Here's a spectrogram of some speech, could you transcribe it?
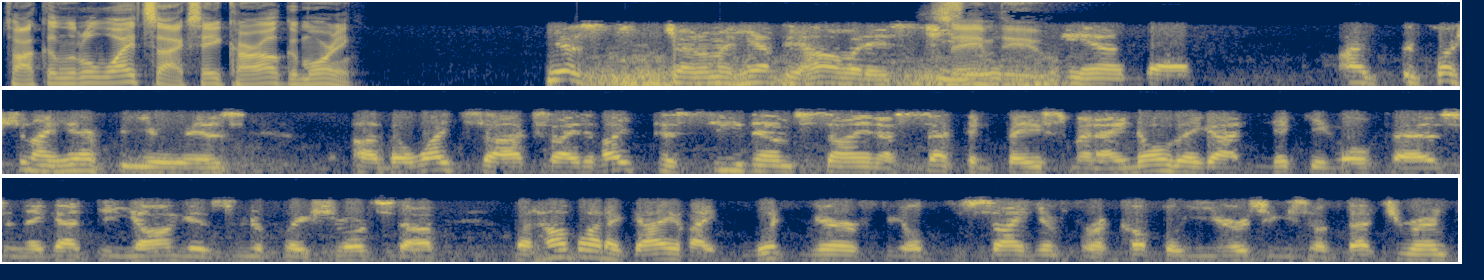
talking little White Sox. Hey, Carl, good morning. Yes, gentlemen. Happy holidays to Same you. to you. And uh, I, the question I have for you is uh, the White Sox. I'd like to see them sign a second baseman. I know they got Nicky Lopez and they got DeJong as going to play shortstop. But how about a guy like Whit Merrifield to sign him for a couple years? He's a veteran.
